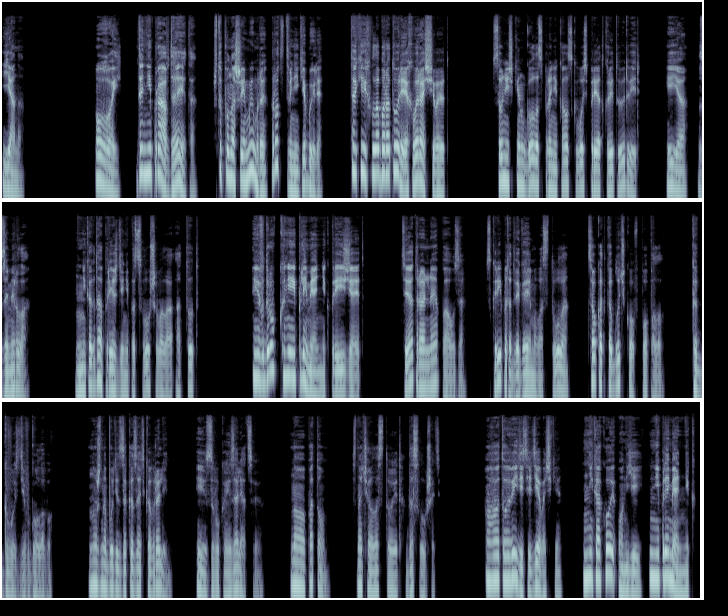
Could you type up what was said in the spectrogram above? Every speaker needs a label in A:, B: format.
A: Яна. «Ой, да неправда это, чтоб у нашей Мымры родственники были. Таких в лабораториях выращивают». Сонечкин голос проникал сквозь приоткрытую дверь, и я замерла. Никогда прежде не подслушивала, а тут... И вдруг к ней племянник приезжает. Театральная пауза, скрип отодвигаемого стула, цокот каблучков по полу, как гвозди в голову нужно будет заказать ковролин и звукоизоляцию. Но потом. Сначала стоит дослушать. «Вот увидите, девочки, никакой он ей не племянник».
